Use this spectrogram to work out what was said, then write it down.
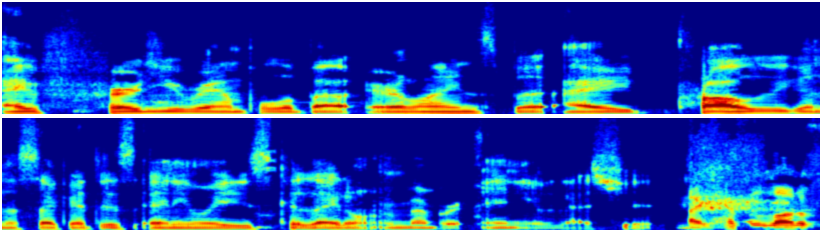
I've heard you ramble about airlines, but I probably gonna suck at this anyways because I don't remember any of that shit. I have a lot of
